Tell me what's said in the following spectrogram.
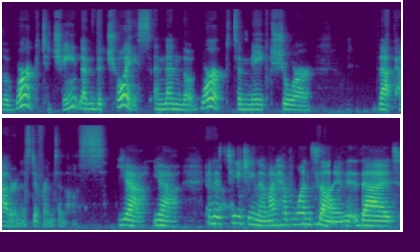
the work to change them, the choice, and then the work to make sure that pattern is different in us. Yeah, yeah. And it's teaching them. I have one son that,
